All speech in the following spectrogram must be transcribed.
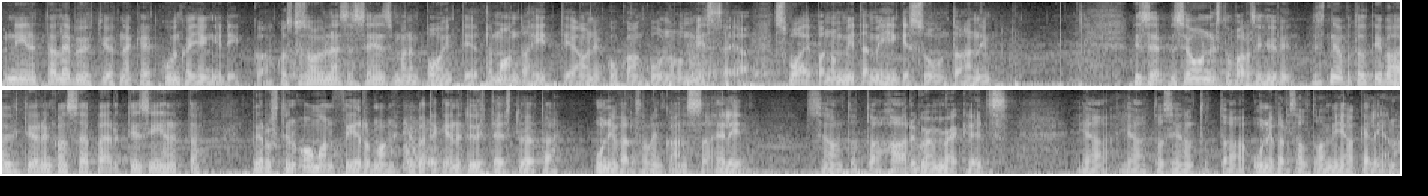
niin, että levyyhtiöt näkee, että kuinka jengi dikkaa, koska se on yleensä se ensimmäinen pointti, että monta hittiä on ja kukaan kuunnellut missä ja swipannut mitä mihinkin suuntaan, niin niin se, se onnistui varsin hyvin. Ja sitten neuvoteltiin vähän yhtiöiden kanssa ja päädyttiin siihen, että perustin oman firman, joka tekee nyt yhteistyötä Universalin kanssa. Eli se on tota, Hardgram Records ja, ja tosiaan tota, Universal toimii jakelijana.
